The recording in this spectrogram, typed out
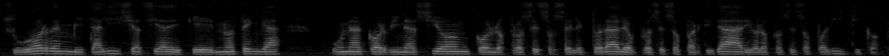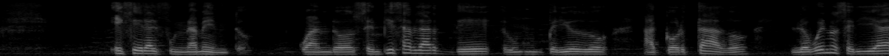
Su orden vitalicio hacía de que no tenga una coordinación con los procesos electorales o procesos partidarios, los procesos políticos. Ese era el fundamento. Cuando se empieza a hablar de un periodo acortado, lo bueno sería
